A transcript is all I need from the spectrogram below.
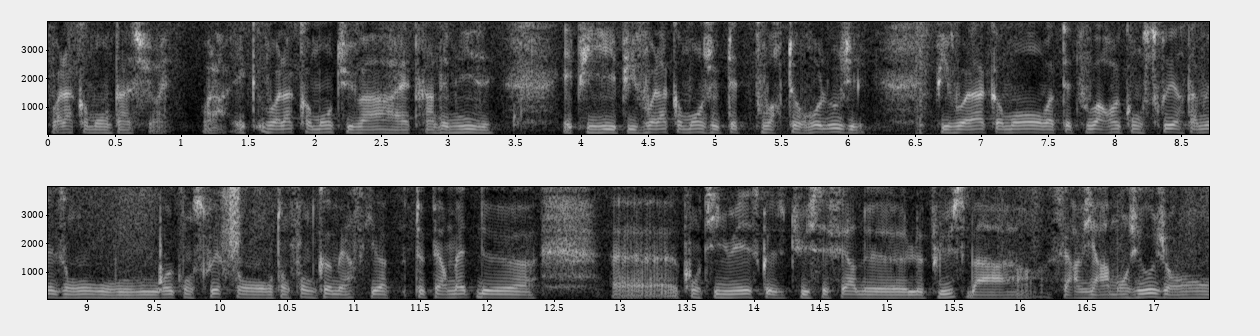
voilà comment on t'a assuré. Voilà, et voilà comment tu vas être indemnisé. Et puis, et puis voilà comment je vais peut-être pouvoir te reloger. Puis voilà comment on va peut-être pouvoir reconstruire ta maison ou reconstruire ton, fonds de commerce qui va te permettre de euh, continuer ce que tu sais faire le plus, bah, servir à manger aux gens,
